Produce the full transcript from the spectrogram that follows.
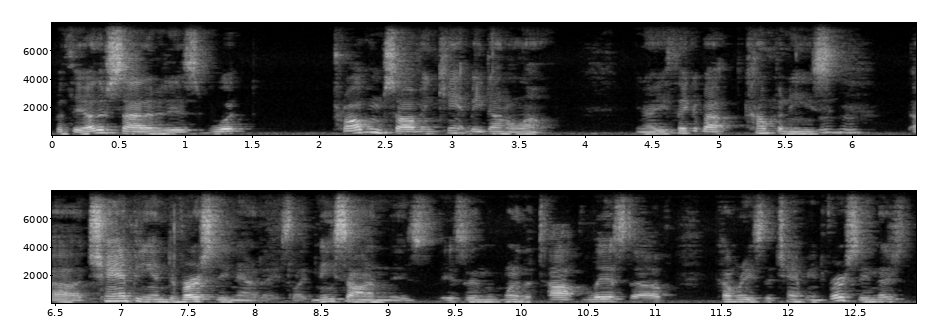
But the other side of it is what problem solving can't be done alone. You know, you think about companies mm-hmm. uh, champion diversity nowadays. Like Nissan is, is in one of the top list of companies that champion diversity. And there's,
